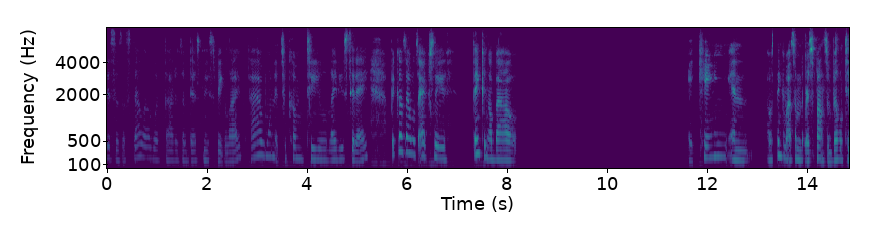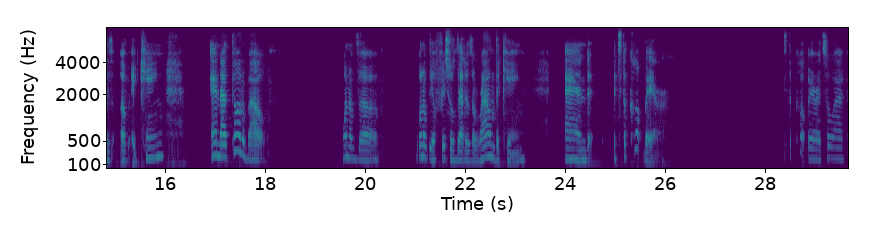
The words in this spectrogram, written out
This is Estella with Daughters of Destiny Speak Life. I wanted to come to you ladies today because I was actually thinking about a king and I was thinking about some of the responsibilities of a king and I thought about one of the one of the officials that is around the king and it's the cupbearer. It's the cupbearer. So I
